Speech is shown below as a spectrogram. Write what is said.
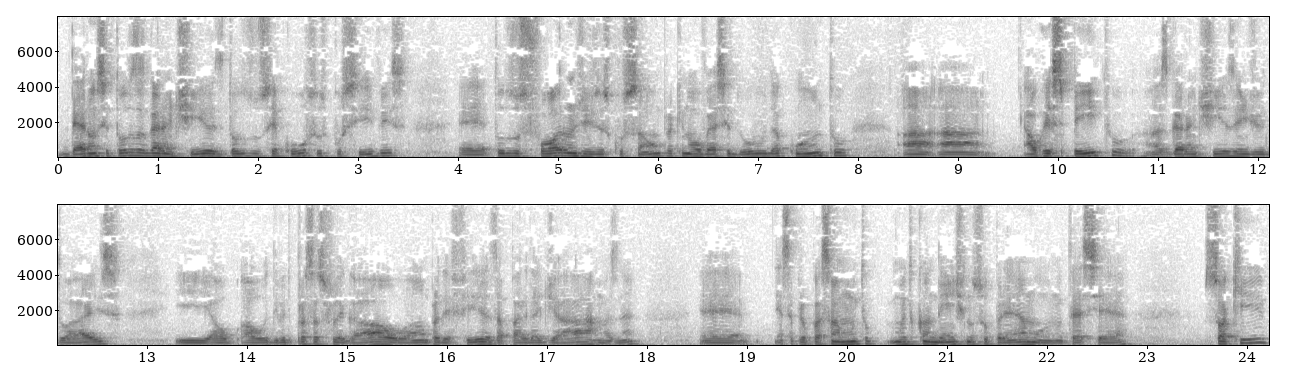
deram-se todas as garantias e todos os recursos possíveis, é, todos os fóruns de discussão para que não houvesse dúvida quanto a, a, ao respeito às garantias individuais e ao, ao devido processo legal, a ampla defesa, a paridade de armas, né? É, essa preocupação é muito, muito candente no Supremo, no TSE. Só que,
